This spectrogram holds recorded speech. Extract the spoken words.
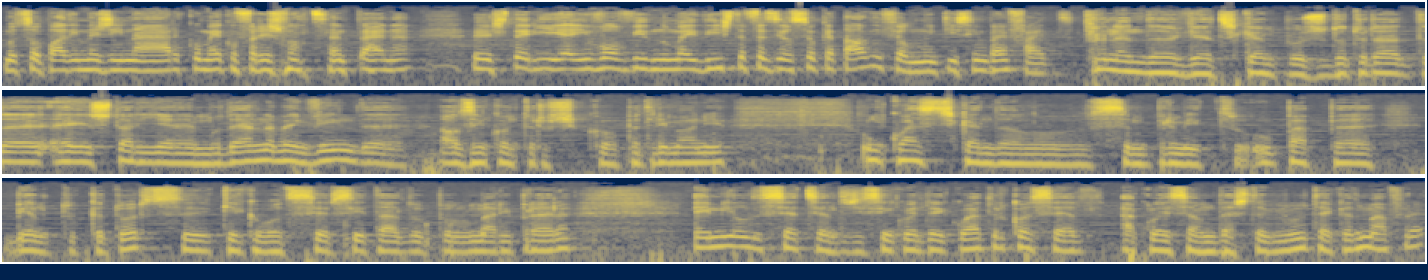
uma pessoa pode imaginar como é que o Frei João de Santana eh, estaria envolvido no meio disto a fazer o seu catálogo e fez muitíssimo bem feito. Fernanda Guedes Campos, doutorada em História Moderna, bem-vinda aos Encontros com o Património. Um quase escândalo, se me permite. O Papa Bento XIV, que acabou de ser citado pelo Mário Pereira, em 1754 concede à coleção desta biblioteca de Mafra,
